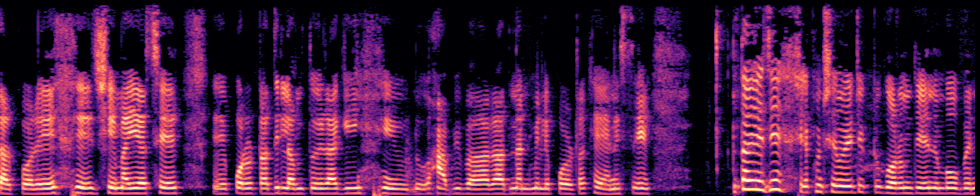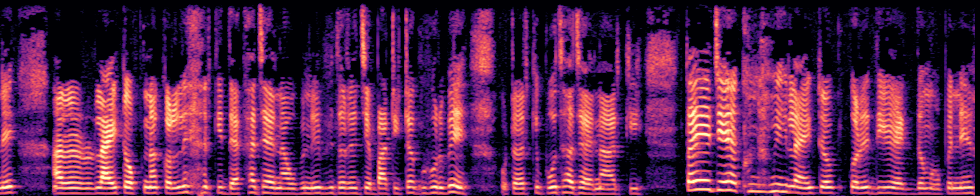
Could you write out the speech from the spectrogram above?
তারপরে সেমাই আছে পরোটা দিলাম তো এর আগেই। হাবিবা আর আদনান মিলে পরোটা খেয়ে এনেছে। তাই এই যে এখন সেমাইটা একটু গরম দিয়ে নেব ওভেনে আর লাইট অফ না করলে আর কি দেখা যায় না ওভেনের ভিতরে যে বাটিটা ঘুরবে ওটা আর কি বোঝা যায় না আর কি। তাই এই যে এখন আমি লাইট অফ করে দিয়ে একদম ওভেনের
